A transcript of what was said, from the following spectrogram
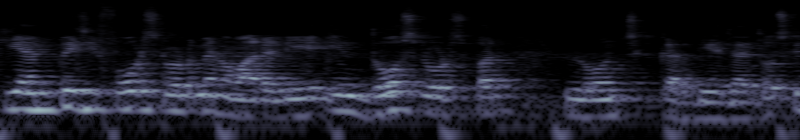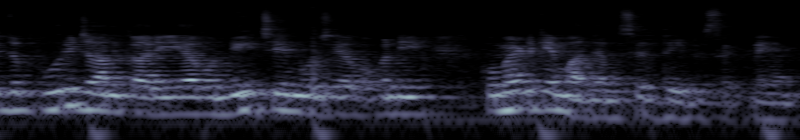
कि एमपीजी फोर स्लॉट में हमारे लिए इन दो स्लॉट्स पर लॉन्च कर दिया जाए तो उसकी जो पूरी जानकारी है, वो नीचे मुझे आप अपनी कमेंट के माध्यम से दे भी सकते हैं।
